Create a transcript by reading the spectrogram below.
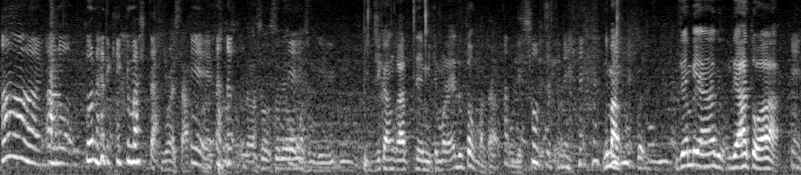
あああのこの間聞きました。聞きました、ええ。そうそう。だからそそれをもし時間があって見てもらえるとまたあ嬉しいでけど。そうですすね。でまあ全部やらなくてであとはえ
